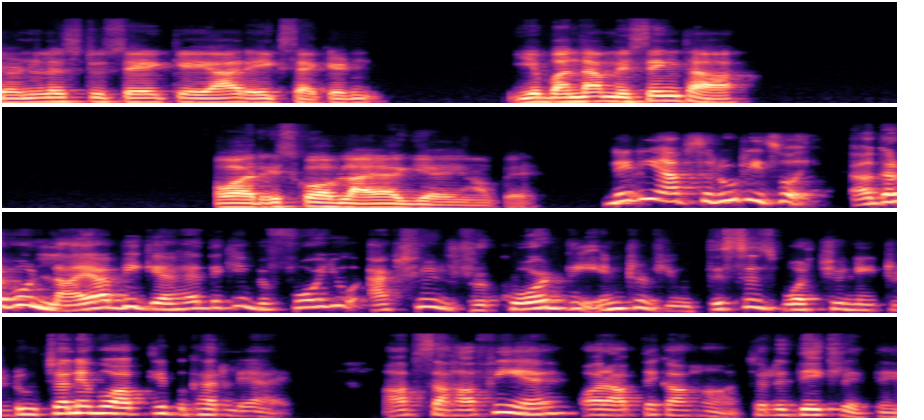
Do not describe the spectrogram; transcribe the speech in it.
journalist بندہ مسنگ تھا اور اس کو بھی گیا ہے صحافی ہیں اور آپ نے کہا ہاں چلے دیکھ لیتے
